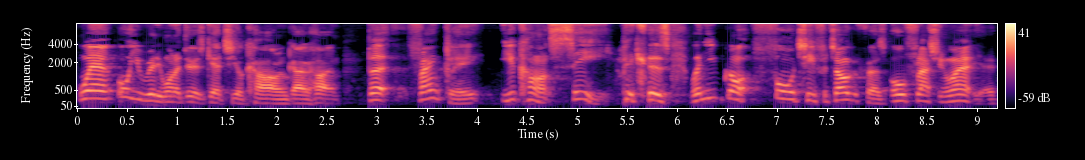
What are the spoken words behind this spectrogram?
where all you really want to do is get to your car and go home. But frankly, you can't see because when you've got 40 photographers all flashing away at you,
